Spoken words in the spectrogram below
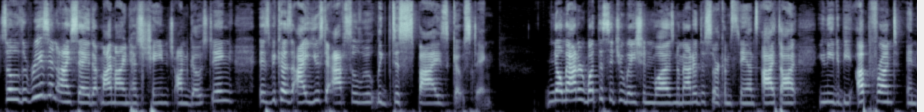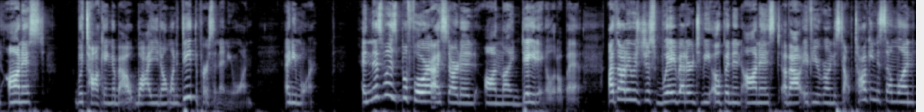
So the reason I say that my mind has changed on ghosting is because I used to absolutely despise ghosting. No matter what the situation was, no matter the circumstance, I thought you need to be upfront and honest with talking about why you don't want to date the person anyone anymore. And this was before I started online dating a little bit. I thought it was just way better to be open and honest about if you're going to stop talking to someone.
